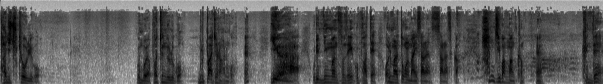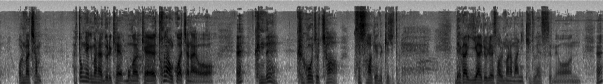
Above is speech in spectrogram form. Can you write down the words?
바지 축혀 올리고. 그건 뭐야? 버튼 누르고 물 빠져나가는 거. 예? 이야, 우리 닉만 선생이 그거 봤대. 얼마나 똥을 많이 싸놨, 싸놨을까. 한 지방만큼. 예. 근데 얼마 참, 아, 똥 얘기만 해도 이렇게 뭔가 이렇게 토 나올 것 같잖아요. 예? 근데 그거조차 구수하게 느껴지더래. 내가 이 아이를 위해서 얼마나 많이 기도했으면, 예?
